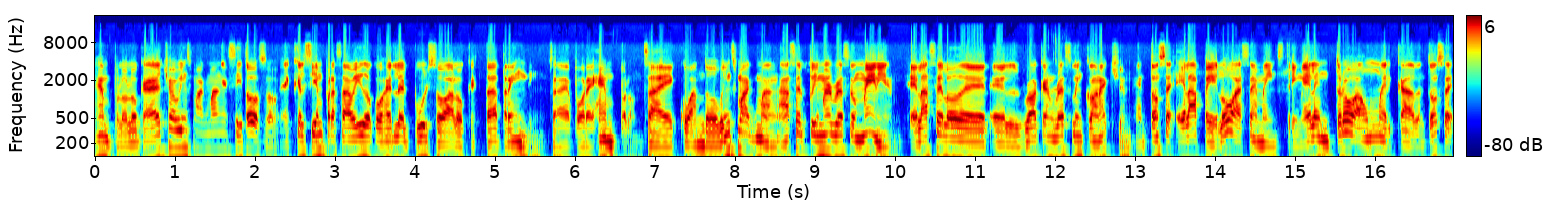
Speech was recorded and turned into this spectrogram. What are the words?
ejemplo, lo que ha hecho Vince McMahon exitoso es que él siempre ha sabido cogerle el pulso a lo que está trending. O por ejemplo, o cuando Vince McMahon hace el primer WrestleMania, él hace lo del Rock and Wrestling Connection. Entonces, él apeló a ese mainstream, él entró a un mercado. Entonces,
